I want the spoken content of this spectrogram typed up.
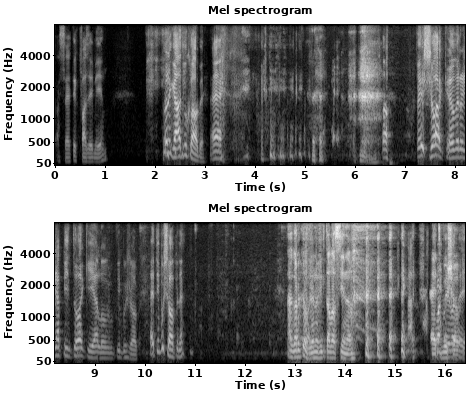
Tá certo, tem que fazer mesmo. Tô ligado, viu, Cláudio? É. Fechou a câmera, já pintou aqui, é logo, Timbu Shop. É Timbu Shop, né? Agora que eu vi, eu não vi que tava assim, não. é tipo shopping.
